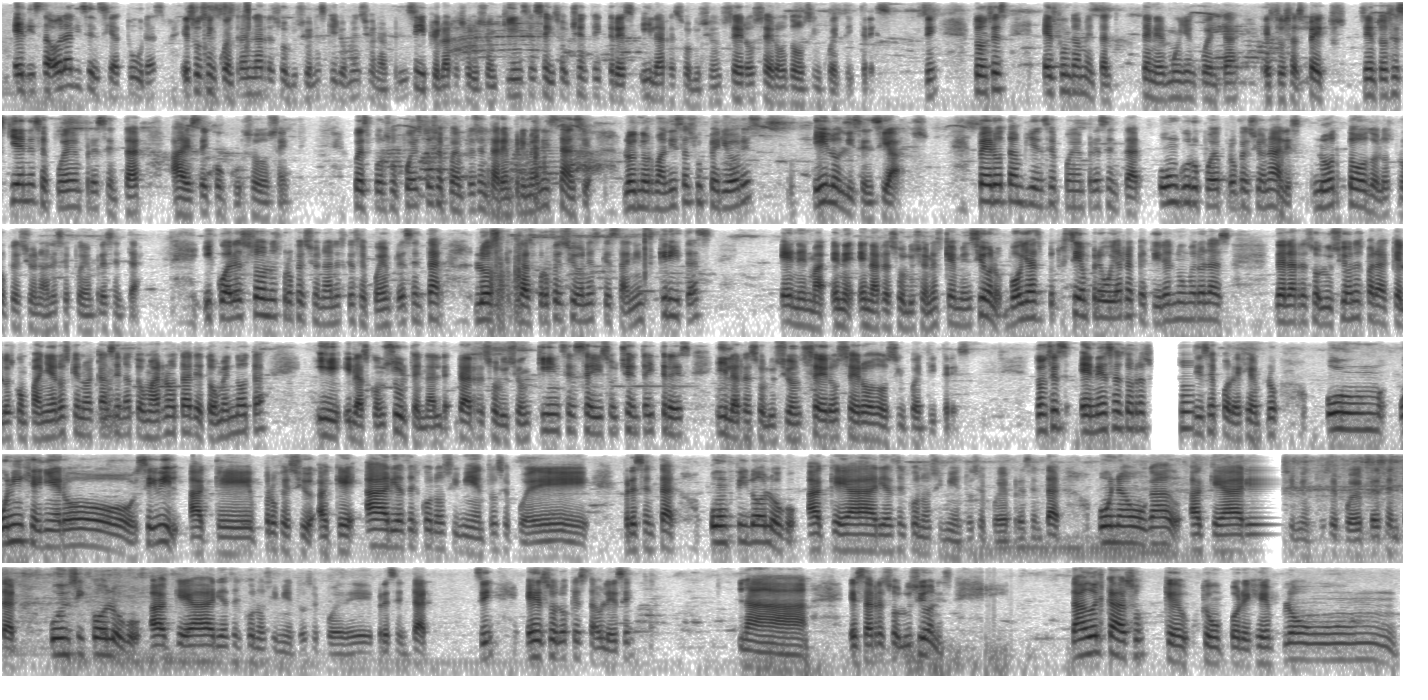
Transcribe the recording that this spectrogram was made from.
¿sí? El listado de las licenciaturas, eso se encuentra en las resoluciones que yo mencioné al principio, la resolución 15683 y la resolución 00253. ¿sí? Entonces, es fundamental tener muy en cuenta estos aspectos. Entonces, ¿quiénes se pueden presentar a este concurso docente? Pues por supuesto se pueden presentar en primera instancia los normalistas superiores y los licenciados pero también se pueden presentar un grupo de profesionales. No todos los profesionales se pueden presentar. ¿Y cuáles son los profesionales que se pueden presentar? Los, las profesiones que están inscritas en, en, las resoluciones que menciono. Voy a, siempre voy a repetir el número de las, de las resoluciones para que los compañeros que no alcancen a tomar nota le tomen nota y, las consulten. La, la, resolución 15683 y la resolución 00253. Entonces, en esas dos resoluciones dice, por ejemplo, un, ingeniero civil, ¿a qué, profesión, ¿a qué áreas del conocimiento se puede presentar? Un filólogo, ¿a qué áreas del conocimiento se puede presentar? Un abogado, ¿a qué áreas del conocimiento se puede presentar? Un psicólogo, ¿a qué áreas del conocimiento se puede presentar? ¿Sí? Eso es lo que establece la, estas resoluciones. Dado el caso que, por ejemplo, un,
